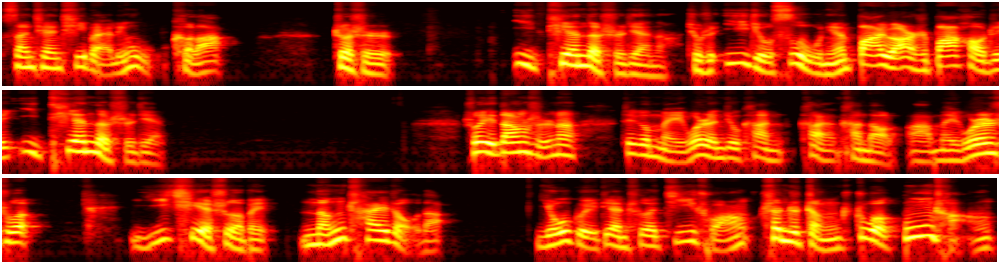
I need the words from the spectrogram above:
三千七百零五克拉，这是一天的时间呢，就是一九四五年八月二十八号这一天的时间。所以当时呢，这个美国人就看看看到了啊，美国人说，一切设备能拆走的有轨电车、机床，甚至整座工厂。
